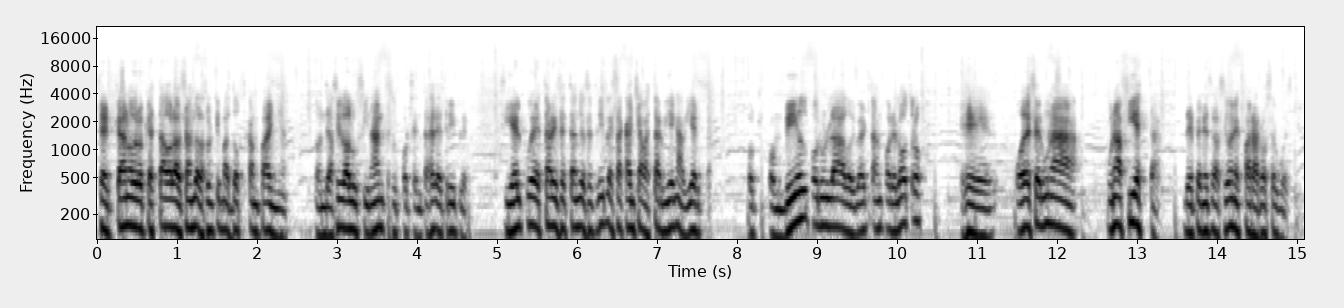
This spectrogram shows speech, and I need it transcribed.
cercano de lo que ha estado lanzando las últimas dos campañas, donde ha sido alucinante su porcentaje de triple. Si él puede estar encestando ese triple, esa cancha va a estar bien abierta. Porque con Bill por un lado y Burton por el otro, eh, puede ser una, una fiesta de penetraciones para Russell Westbrook.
